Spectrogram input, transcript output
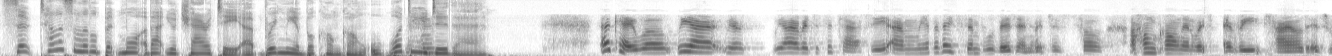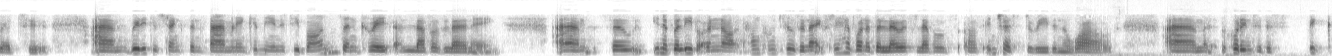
So tell us a little bit more about your charity, uh, Bring Me a Book Hong Kong. What do mm-hmm. you do there? Okay, well, we are we are we are a registered charity, and we have a very simple vision, which is for a Hong Kong in which every child is read to um, really to strengthen family and community bonds and create a love of learning. Um, so, you know, believe it or not, Hong Kong children actually have one of the lowest levels of interest to read in the world. Um, according to this big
